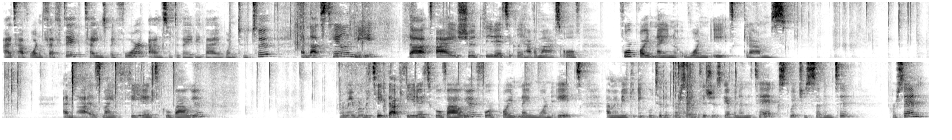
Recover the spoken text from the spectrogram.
I'd have 150 times by 4, answer divided by 122 and that's telling me that I should theoretically have a mass of 4.918 grams. And that is my theoretical value. Remember, we take that theoretical value, 4.918, and we make it equal to the percentage that's given in the text, which is 70%. Percent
